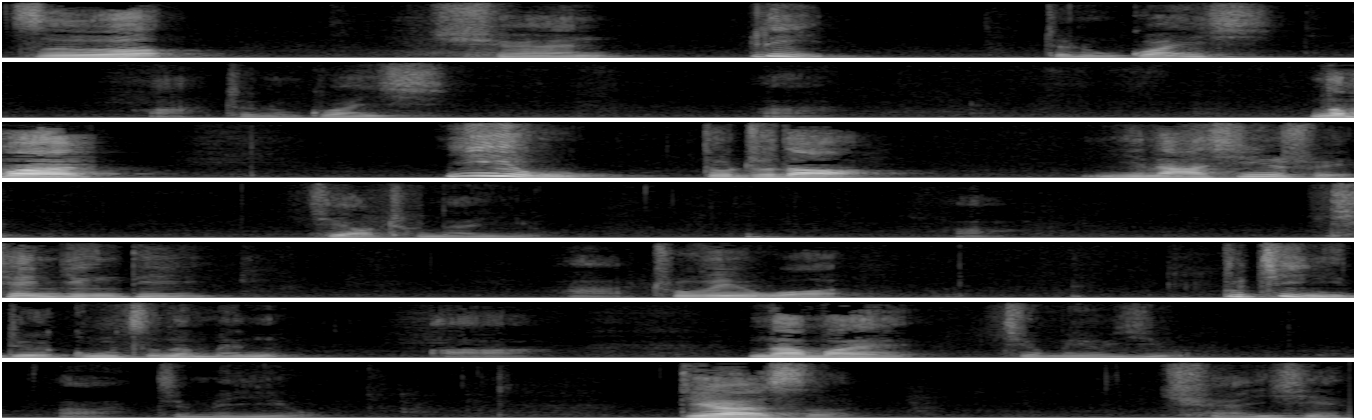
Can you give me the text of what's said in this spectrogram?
责、权、利这种关系，啊，这种关系。那么，义务都知道，你拿薪水就要承担义务，啊，天经地义，啊，除非我不进你这个公司的门，啊，那么就没有义务，啊，就没义务。第二是权限，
